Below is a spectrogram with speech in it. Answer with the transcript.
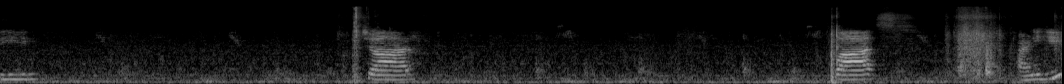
तीन चार पाच आणि ही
